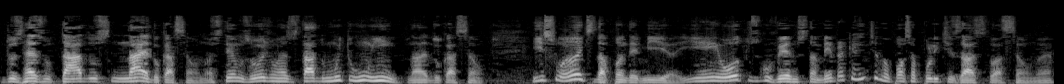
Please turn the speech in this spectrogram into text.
dos resultados na educação. Nós temos hoje um resultado muito ruim na educação. Isso antes da pandemia e em outros governos também, para que a gente não possa politizar a situação, não é?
